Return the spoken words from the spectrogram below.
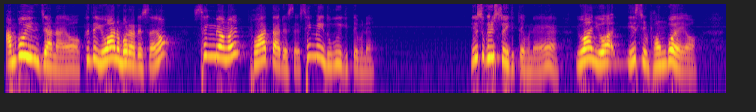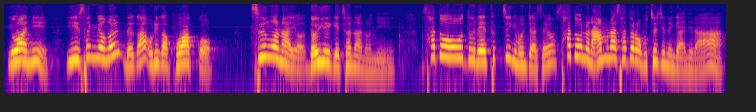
안 보이잖아요. 근데 요한은 뭐라 그랬어요? 생명을 보았다 그랬어요. 생명이 누구이기 때문에 예수 그리스도이기 때문에 요한 요한 예수님 본 거예요. 요한이 이 생명을 내가 우리가 보았고 증언하여 너희에게 전하노니 사도들의 특징이 뭔지 아세요? 사도는 아무나 사도라고 붙여지는 게 아니라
